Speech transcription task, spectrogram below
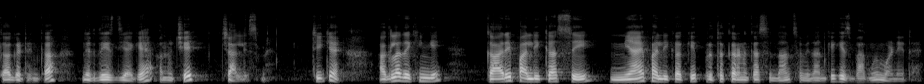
का गठन का निर्देश दिया गया है अनुच्छेद 40 में। ठीक है? अगला देखेंगे। कार्यपालिका से न्यायपालिका के पृथककरण का सिद्धांत संविधान के किस भाग में वर्णित है?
